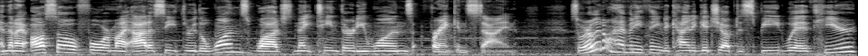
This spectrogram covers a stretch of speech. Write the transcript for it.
and then I also, for my Odyssey Through the Ones, watched 1931's Frankenstein. So I really don't have anything to kind of get you up to speed with here.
